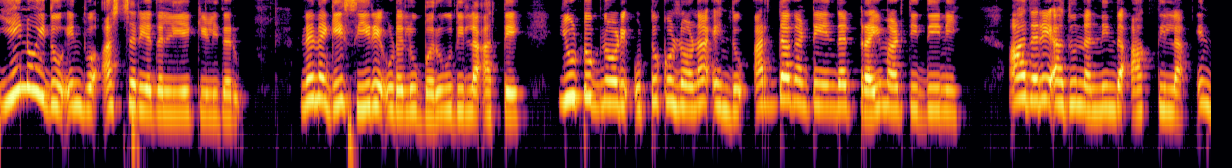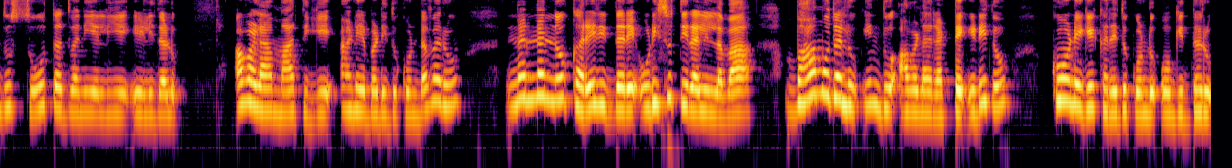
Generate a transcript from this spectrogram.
ಏನು ಇದು? ಎಂದು ಆಶ್ಚರ್ಯದಲ್ಲಿಯೇ ಕೇಳಿದರು. ನನಗೆ ಸೀರೆ ಉಡಲು ಬರುವುದಿಲ್ಲ, ಅತ್ತೆ. ಯೂಟ್ಯೂಬ್ ನೋಡಿ ಉಟ್ಟುಕೊಳ್ಳೋಣ ಎಂದು ಅರ್ಧ ಗಂಟೆಯಿಂದ ಟ್ರೈ ಮಾಡ್ತಿದ್ದೀನಿ. ಆದರೆ ಅದು ನನ್ನಿಂದ ಆಗ್ತಿಲ್ಲ ಎಂದು ಸೋತ ಧ್ವನಿಯಲ್ಲಿಯೇ ಹೇಳಿದಳು. ಅವಳ ಮಾತಿಗೆ ಹಣೆ ಬಡಿದುಕೊಂಡವರು, ನನ್ನನ್ನು ಕರೆದಿದ್ದರೆ ಉಡಿಸುತ್ತಿರಲಿಲ್ಲವಾ? ಬಾ ಮೊದಲು ಎಂದು ಅವಳ ರಟ್ಟೆ ಹಿಡಿದು ಕೋಣೆಗೆ ಕರೆದುಕೊಂಡು ಹೋಗಿದ್ದರು.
